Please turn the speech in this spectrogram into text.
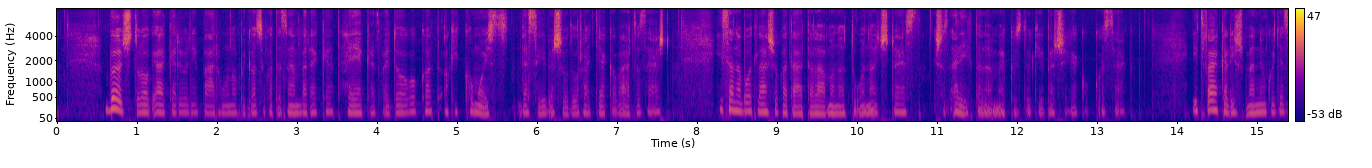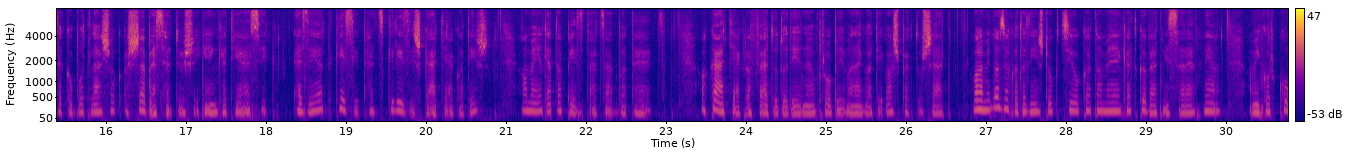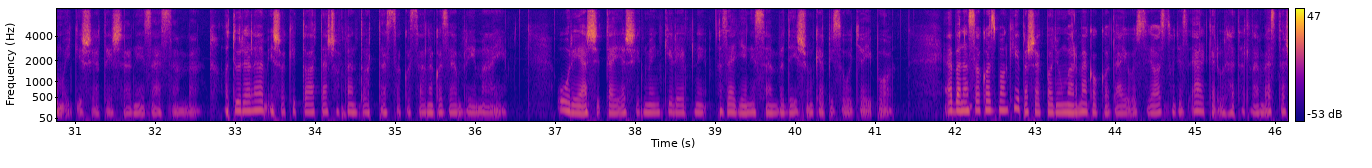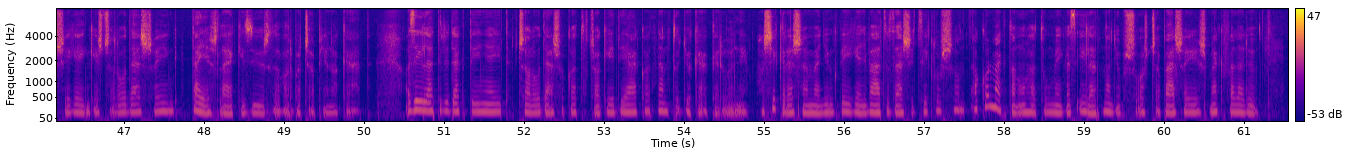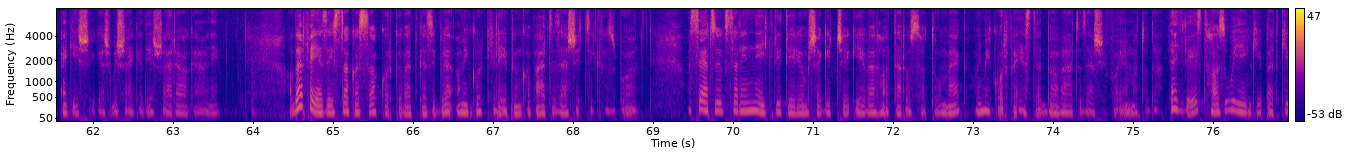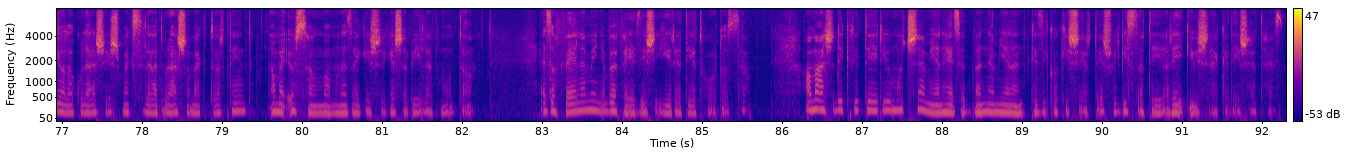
Bölcs dolog elkerülni pár hónapig azokat az embereket, helyeket vagy dolgokat, akik komoly veszélybe sodorhatják a változást, hiszen a botlásokat általában a túl nagy stressz és az elégtelen megküzdő képességek okozzák. Itt fel kell ismernünk, hogy ezek a botlások a sebezhetőségeinket jelzik. Ezért készíthetsz kríziskártyákat is, amelyeket a pénztárcádba tehetsz. A kártyákra fel tudod írni a probléma negatív aspektusát, valamint azokat az instrukciókat, amelyeket követni szeretnél, amikor komoly kísértéssel nézel szemben. A türelem és a kitartás a fenntartás szakaszának az emblémái. Óriási teljesítmény kilépni az egyéni szenvedésünk epizódjaiból. Ebben a szakaszban képesek vagyunk már megakadályozni azt, hogy az elkerülhetetlen veszteségeink és csalódásaink teljes lelki zűrzavarba csapjanak át. Az élet rideg tényeit, csalódásokat, tragédiákat nem tudjuk elkerülni. Ha sikeresen megyünk végig egy változási cikluson, akkor megtanulhatunk még az élet nagyobb sorscsapásai és megfelelő, egészséges viselkedéssel reagálni. A befejezés szakasza akkor következik be, amikor kilépünk a változási ciklusból. A szerzők szerint négy kritérium segítségével határozható meg, hogy mikor fejezted be a változási folyamatodat. Egyrészt, ha az új énképet kialakulása és megszilárdulása megtörtént, amely összhangban van az egészségesebb életmóddal. Ez a fejlemény a befejezés ígéretét hordozza. A második kritérium, hogy semmilyen helyzetben nem jelentkezik a kísértés, hogy visszatér a régi viselkedésedhez.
